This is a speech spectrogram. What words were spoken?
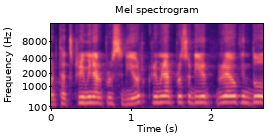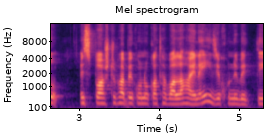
অর্থাৎ ক্রিমিনাল প্রসিডিওর ক্রিমিনাল প্রসিডিওরেও কিন্তু স্পষ্টভাবে কোনো কথা বলা হয় নাই যে খুনি ব্যক্তি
